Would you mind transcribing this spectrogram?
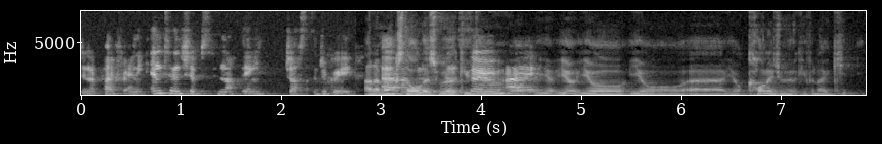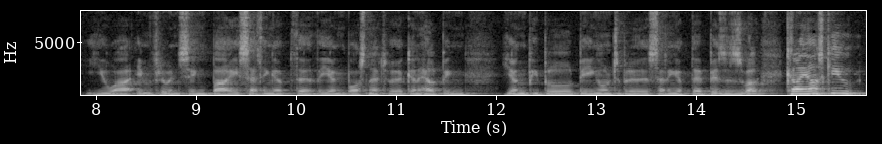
didn't apply for any internships, nothing, just the degree. And amongst um, all this work you're so doing, I, your your your uh, your college work, if you like, you are influencing by setting up the the Young Boss Network and helping young people being entrepreneurs, setting up their business as well. Can I ask you,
